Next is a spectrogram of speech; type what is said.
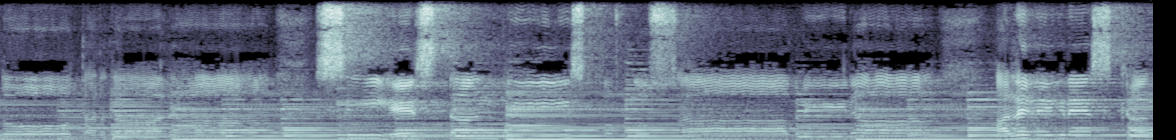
no tardará. Si están listos, nos abrirá. Alegres cantemos,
